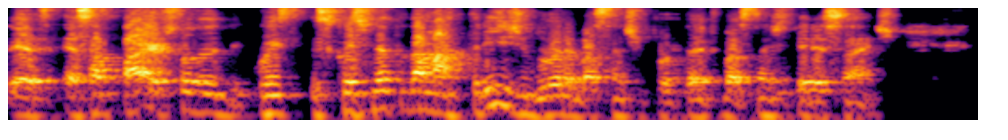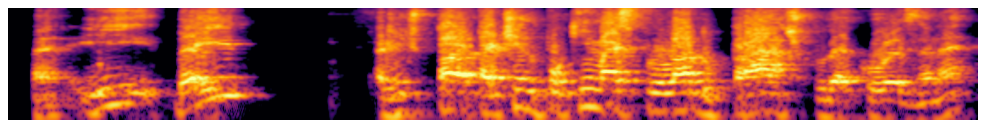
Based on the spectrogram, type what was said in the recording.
essa parte toda, esse conhecimento da matriz de dor é bastante importante, bastante interessante. Né? E daí, a gente partindo um pouquinho mais para o lado prático da coisa, né?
